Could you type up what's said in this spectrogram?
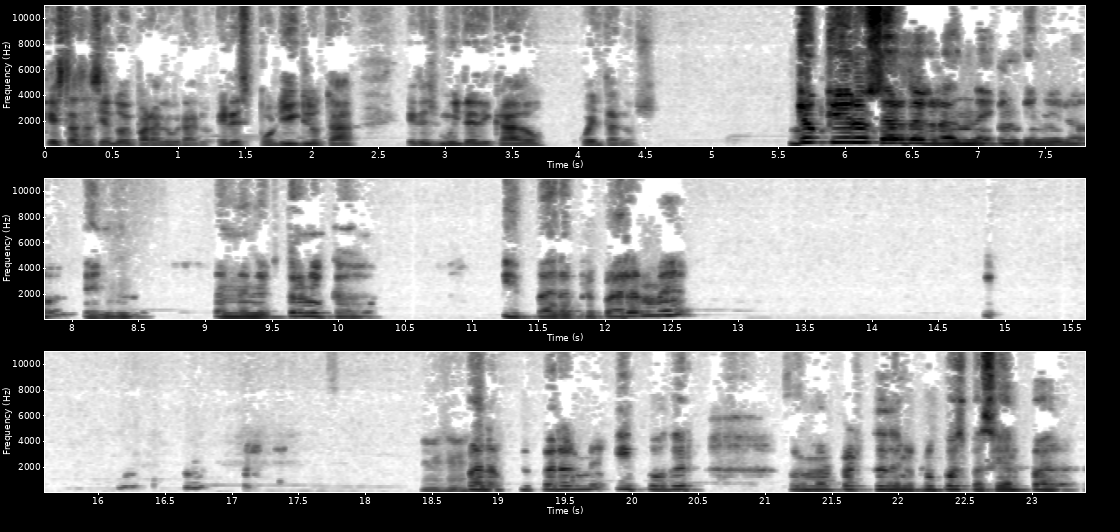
¿Qué estás haciendo hoy para lograrlo? ¿Eres políglota? ¿Eres muy dedicado? Cuéntanos. Yo quiero ser de grande ingeniero en, en electrónica y para prepararme para prepararme y poder formar parte del grupo espacial para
